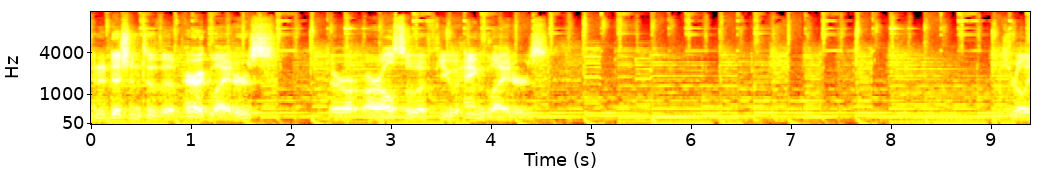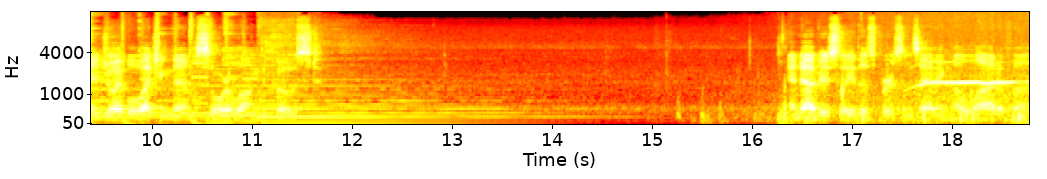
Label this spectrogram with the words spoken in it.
In addition to the paragliders, there are also a few hang gliders. It was really enjoyable watching them soar along the coast. And obviously this person's having a lot of fun.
